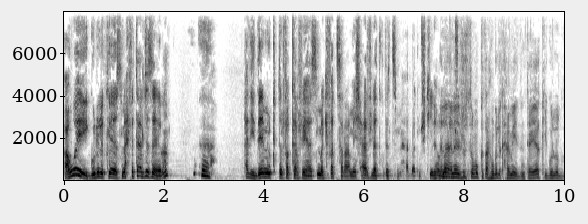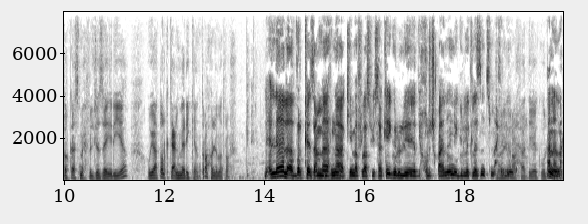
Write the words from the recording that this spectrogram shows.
آه oui يقولوا لك اسمح في تاع الجزائر ها؟ آه هذه دائما كنت نفكر فيها. سما كيف تصرى مش عارف لا تقدر تسمعها باك مشكلة ولا أنا أنا. justement كنت راح نقول لك حميد أنت يا كيقولوا لك درك اسمح في الجزائرية ويعطوا لك تاع الامريكان تروح ولا ما تروحش؟ لا لا درك زعما هنا كيما في لاسويس هكا يقولوا لي يخرج قانون يقول لك لازم تسمح في الاولى أنا لا.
